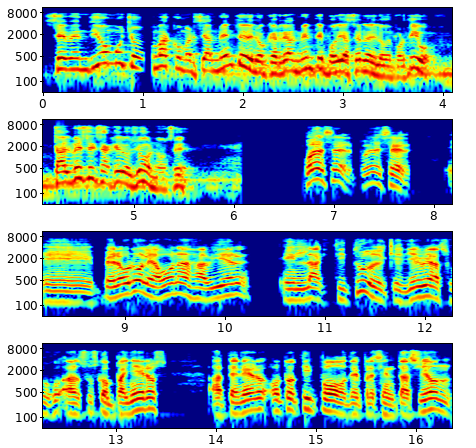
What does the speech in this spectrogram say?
Se vendió mucho más comercialmente de lo que realmente podía ser de lo deportivo. Tal vez exagero yo, no sé. Puede ser, puede ser. Eh, pero uno le abona a Javier en la actitud de que lleve a, a sus compañeros a tener otro tipo de presentación,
